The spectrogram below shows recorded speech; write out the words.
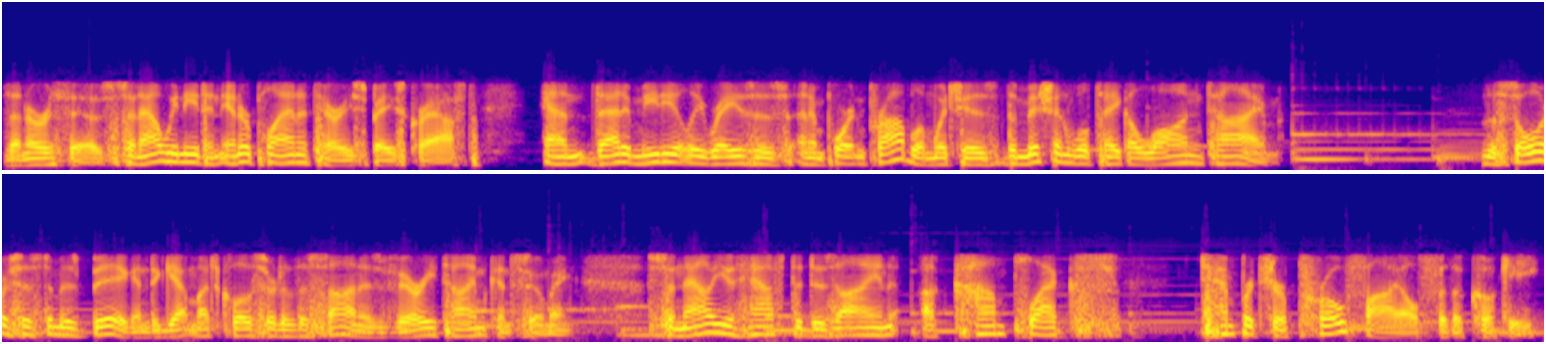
than Earth is. So now we need an interplanetary spacecraft. And that immediately raises an important problem, which is the mission will take a long time. The solar system is big, and to get much closer to the sun is very time consuming. So now you have to design a complex temperature profile for the cookie.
